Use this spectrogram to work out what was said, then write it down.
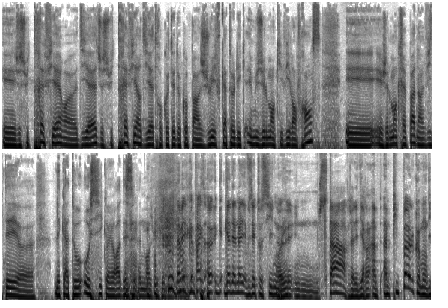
et je suis très fier d'y être. Je suis très fier d'y être aux côtés de copains juifs, catholiques et musulmans qui vivent en France et, et je ne manquerai pas d'inviter euh, les cathos aussi quand il y aura des événements juifs. Non, mais, par exemple, euh, Gad Elmaleh, vous êtes aussi une, Oui. une star, j'allais dire un, un people comme on dit.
